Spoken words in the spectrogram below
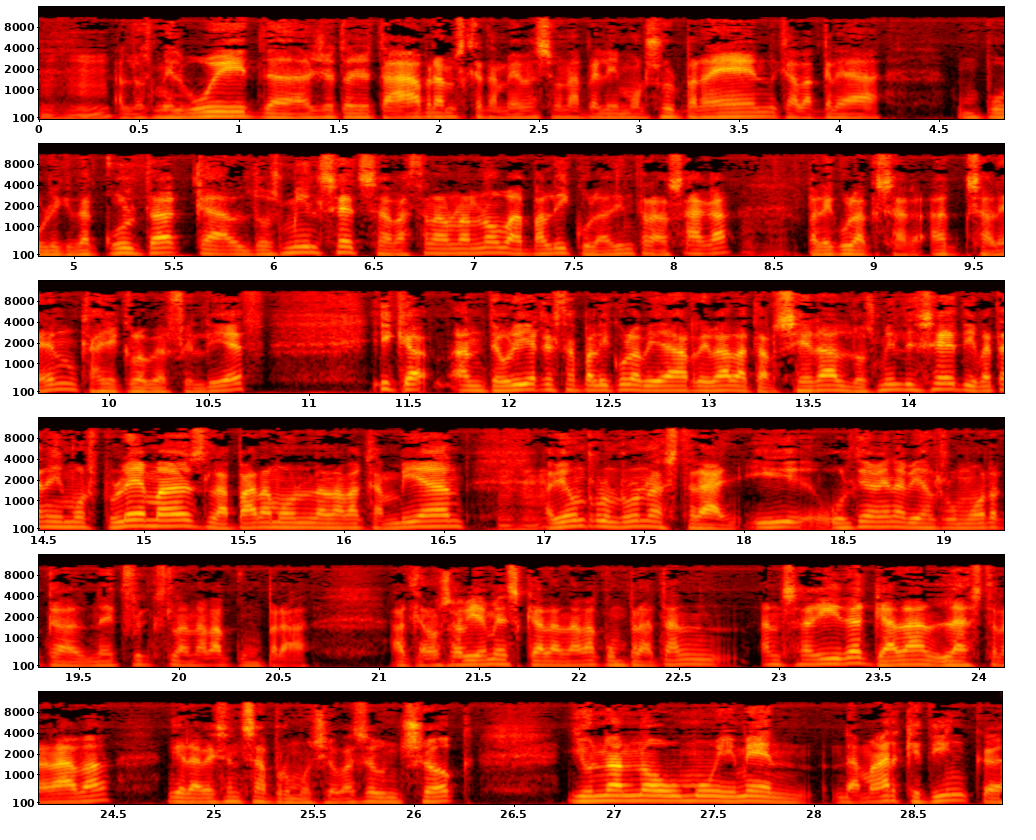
Mhm. el 2008, de J.J. Abrams, que també va ser una pel·li molt sorprenent, que va crear un públic de culte, que el 2016 va estrenar una nova pel·lícula dintre la saga, pel·lícula ex excel·lent, Calle Cloverfield 10, i que, en teoria, aquesta pel·lícula havia d'arribar a la tercera el 2017 i va tenir molts problemes, la Paramount l'anava canviant, havia un ronron estrany, i últimament havia el rumor que Netflix l'anava a comprar. El que no sabíem és que l'anava a comprar tan en seguida que ara l'estrenava gairebé sense promoció. Va ser un xoc i un nou moviment de màrqueting que,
